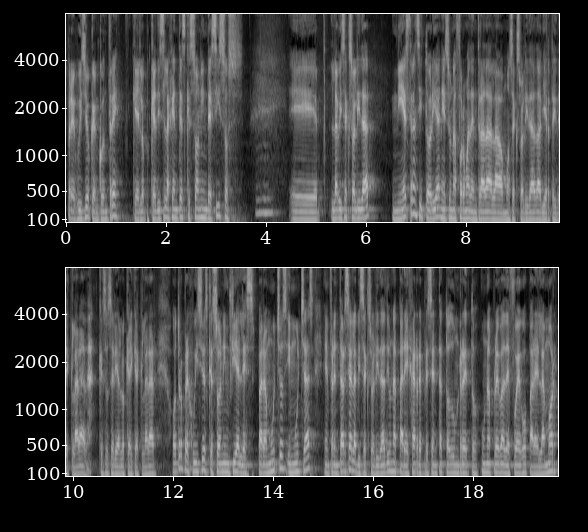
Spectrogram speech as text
prejuicio que encontré, que lo que dice la gente es que son indecisos. Eh, la bisexualidad ni es transitoria ni es una forma de entrada a la homosexualidad abierta y declarada, que eso sería lo que hay que aclarar. Otro prejuicio es que son infieles. Para muchos y muchas, enfrentarse a la bisexualidad de una pareja representa todo un reto, una prueba de fuego para el amor.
